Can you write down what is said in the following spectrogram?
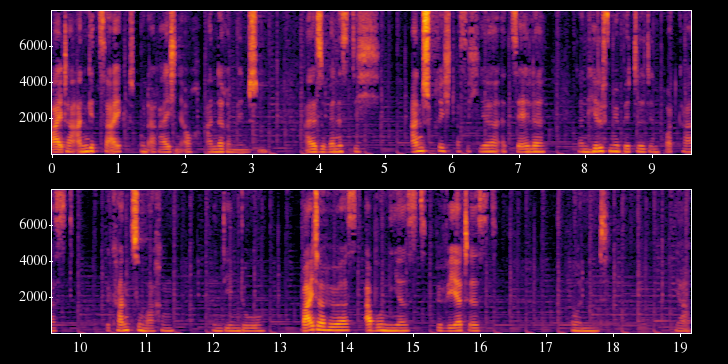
weiter angezeigt und erreichen auch andere Menschen. Also wenn es dich anspricht, was ich hier erzähle, dann hilf mir bitte, den Podcast bekannt zu machen, indem du weiterhörst, abonnierst, bewertest und ja,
